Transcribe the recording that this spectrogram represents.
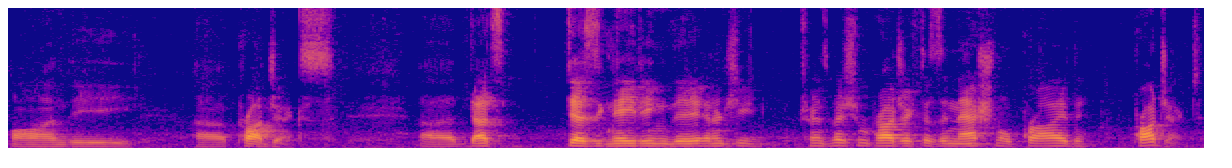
on the uh, projects. that's designating the energy transmission project as a national pride project,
